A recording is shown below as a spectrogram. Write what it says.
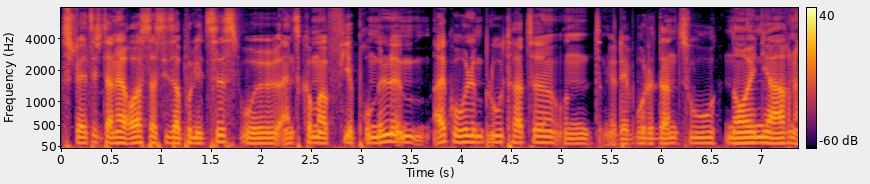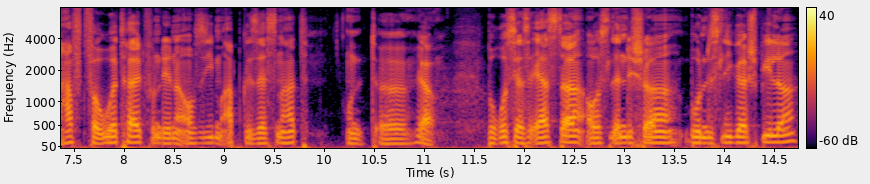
Es stellt sich dann heraus, dass dieser Polizist wohl 1,4 Promille im Alkohol im Blut hatte und ja, der wurde dann zu neun Jahren Haft verurteilt, von denen er auch sieben abgesessen hat. Und äh, ja, Borussias erster ausländischer Bundesligaspieler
